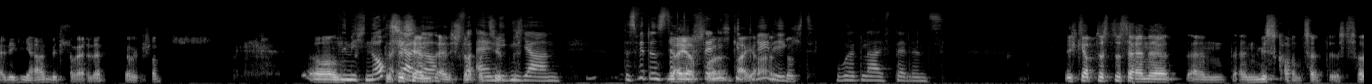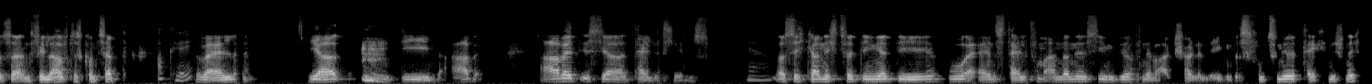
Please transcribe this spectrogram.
einigen Jahren mittlerweile, glaube ich schon. Und Nämlich noch ärger, ein, ein vor einigen Jahren. Das wird uns doch, ja, ja, ständig gepredigt. Work-Life-Balance. Ich glaube, dass das eine, ein, ein Misskonzept ist, also ein fehlerhaftes Konzept. Okay. Weil ja, die Ar Arbeit ist ja Teil des Lebens. Ja. Also ich kann nicht zwei Dinge, die, wo eins Teil vom anderen ist, irgendwie auf eine Waagschale legen. Das funktioniert technisch nicht.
